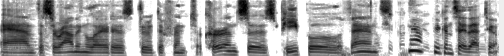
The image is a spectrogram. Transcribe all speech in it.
and the surrounding light is through different occurrences, people, events. Yeah, you can say that too.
